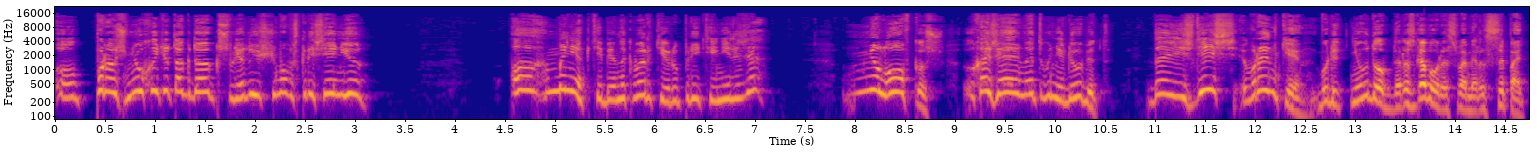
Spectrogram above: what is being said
А — Проснюхайте тогда к следующему воскресенью. — А мне к тебе на квартиру прийти нельзя? — Неловко-с, хозяин этого не любит. Да и здесь, в рынке, будет неудобно разговоры с вами рассыпать,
